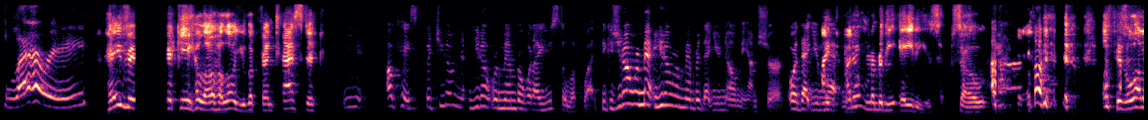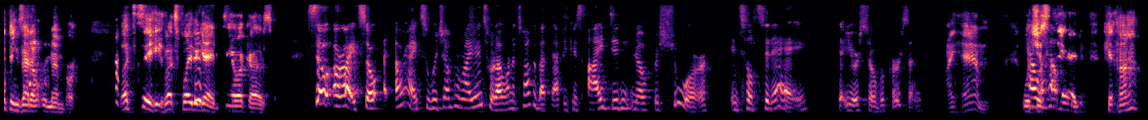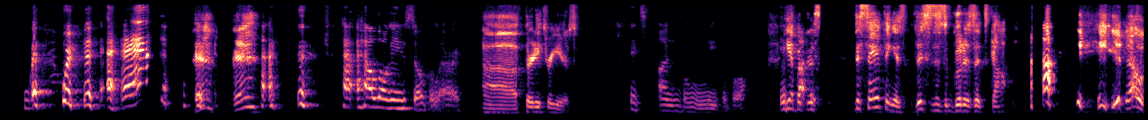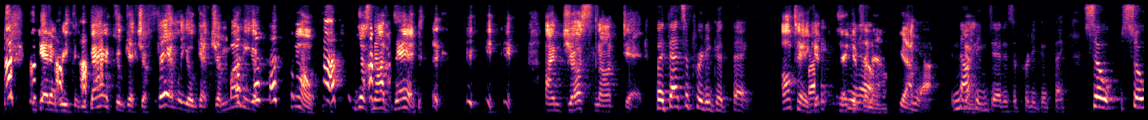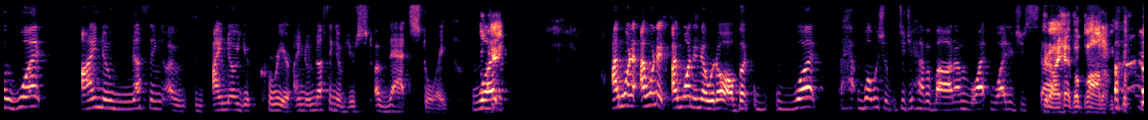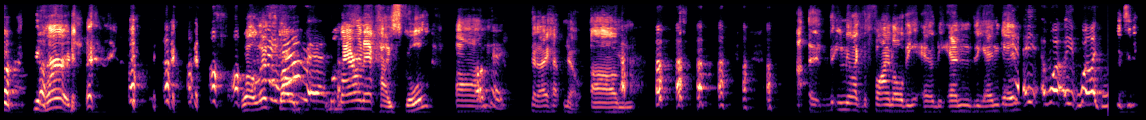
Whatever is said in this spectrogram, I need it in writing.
Larry. Hey, Vicky. Hello, hello. You look fantastic. Yeah, okay, but you don't you don't remember what I used to look like because you don't remember you don't remember that you know me. I'm sure, or that you I, met me. I don't remember the 80s. So oh, there's a lot of things I don't remember. Let's see. Let's play the game. See how it goes. So, all right. So, all right. So we're jumping right into it. I want to talk about that because I didn't know for sure until today that you're a sober person. I am, which How- is how- said, huh? How, Huh? Huh? how long are you sober, Larry? Uh, 33 years. It's unbelievable. yeah, but this, the sad thing is, this is as good as it's gotten. you know, you get everything back. You'll get your family. You'll get your money. You'll- no, I'm just not dead. I'm just not dead. but that's a pretty good thing. I'll take Right? it. Take You it for now. Yeah. yeah not Yeah. being dead is a pretty good thing so so what i know nothing of i know your career i know nothing of your of that story what Okay. i want i want to i want to know it all but what what was your did you have a bottom why why did you stop Did I have a bottom? You've heard. Well, let's I start haven't. from High School. Um, okay Did I have no? Um, uh, you mean like the final, the uh, the end, the end game? Yeah, well, well like It's an-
